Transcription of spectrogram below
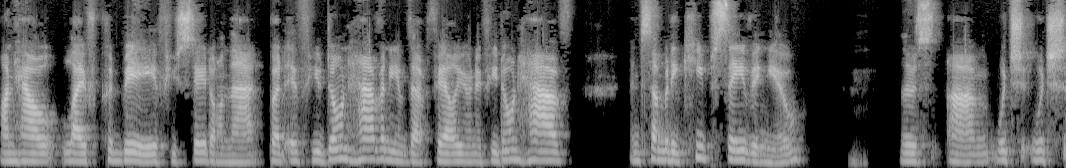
on how life could be if you stayed on that. But if you don't have any of that failure and if you don't have and somebody keeps saving you there's um which which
